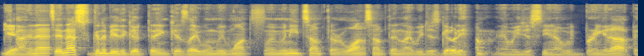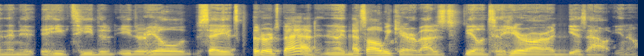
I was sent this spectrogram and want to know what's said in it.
Yeah, and that's and that's going to be the good thing because like when we want when we need something or want something, like we just go to him and we just you know we bring it up, and then he he, he either, either he'll say it's good or it's bad, and like that's all we care about is to be able to hear our ideas out. You know.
